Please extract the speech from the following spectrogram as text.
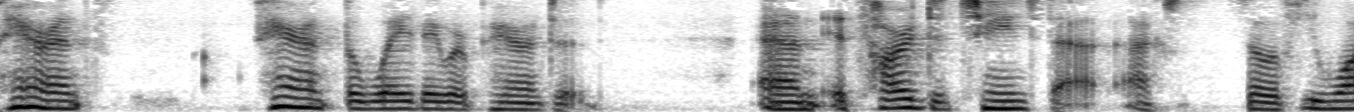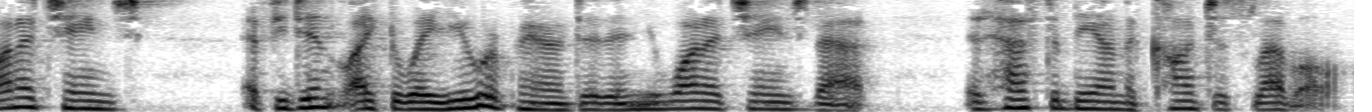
parents parent the way they were parented. And it's hard to change that, actually. So if you want to change, if you didn't like the way you were parented and you want to change that, it has to be on the conscious level,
